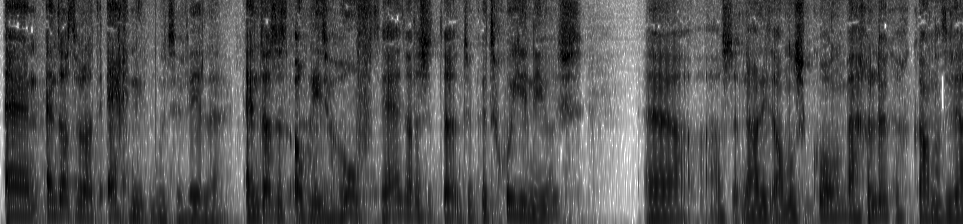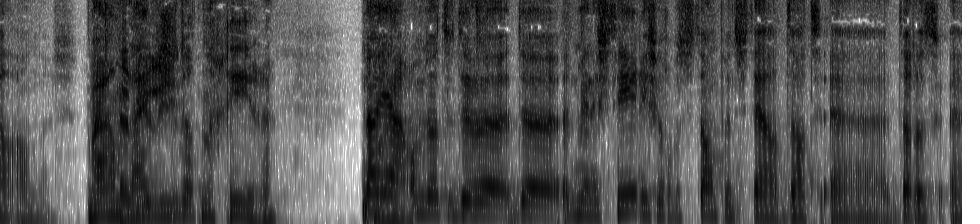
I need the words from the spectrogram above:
En, en dat we dat echt niet moeten willen. En dat het ook niet hoeft. Hè. Dat is het, natuurlijk het goede nieuws. Eh, als het nou niet anders kon. Maar gelukkig kan het wel anders. Waarom Hebben blijven jullie- ze dat negeren? Nou ja, omdat de, de, het ministerie zich op het standpunt stelt... dat, eh, dat het eh,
